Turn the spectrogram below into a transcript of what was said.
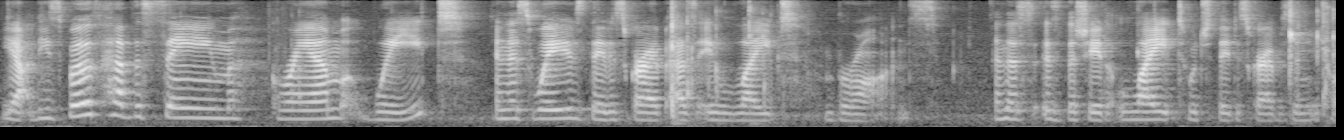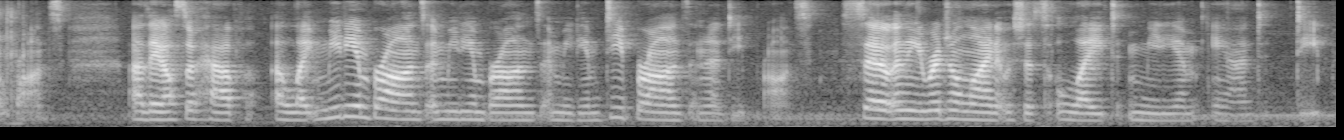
Yeah, these both have the same gram weight. and this waves they describe as a light bronze. And this is the shade light, which they describe as a neutral bronze. Uh, they also have a light medium bronze, a medium bronze, a medium deep bronze, and a deep bronze. So in the original line, it was just light, medium, and deep.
